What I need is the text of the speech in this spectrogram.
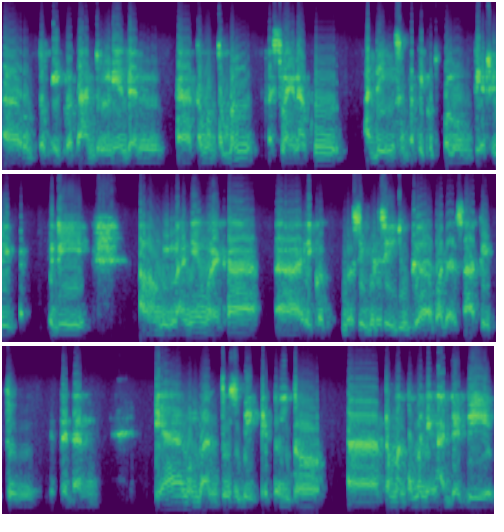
eh, untuk ikut andilnya dan eh, teman-teman selain aku ada yang sempat ikut volunteer juga jadi alhamdulillahnya mereka eh, ikut bersih-bersih juga pada saat itu gitu. dan ya membantu sedikit untuk eh, teman-teman yang ada di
